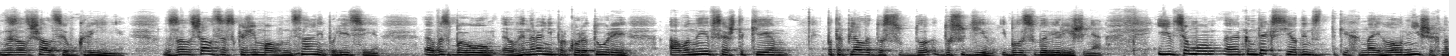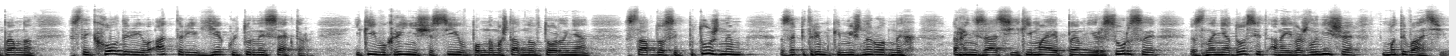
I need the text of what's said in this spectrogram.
не залишалися в Україні, не залишалися, скажімо, в національній поліції, е, в СБУ, е, в Генеральній прокуратурі, а вони все ж таки потрапляли до суд- до- судів і були судові рішення. І в цьому е, контексті одним з таких найголовніших, напевно, стейкхолдерів, акторів є культурний сектор, який в Україні з часів повномасштабного вторгнення став досить потужним за підтримки міжнародних організацій, який має певні ресурси, знання, досвід, а найважливіше мотивацію.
